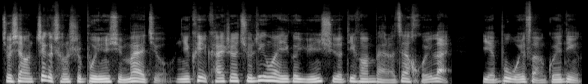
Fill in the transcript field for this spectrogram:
就像这个城市不允许卖酒，你可以开车去另外一个允许的地方买了再回来，也不违反规定。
